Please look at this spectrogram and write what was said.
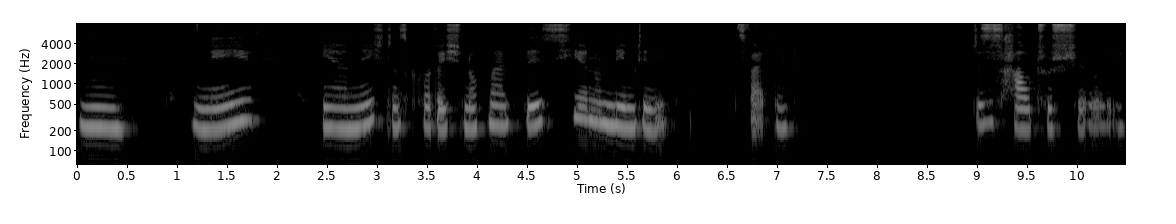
Hm, nee, eher nicht. Dann scrolle ich nochmal ein bisschen und nehme den zweiten. Das ist How to Shirley.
